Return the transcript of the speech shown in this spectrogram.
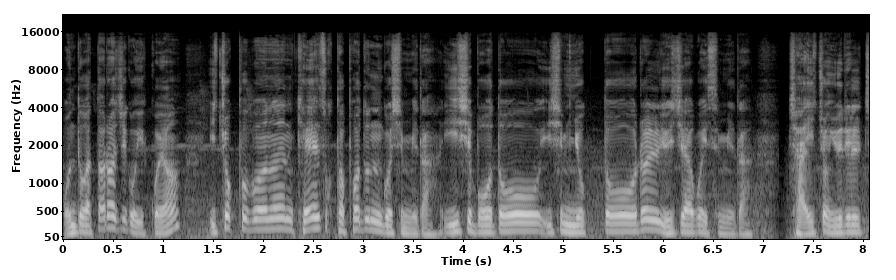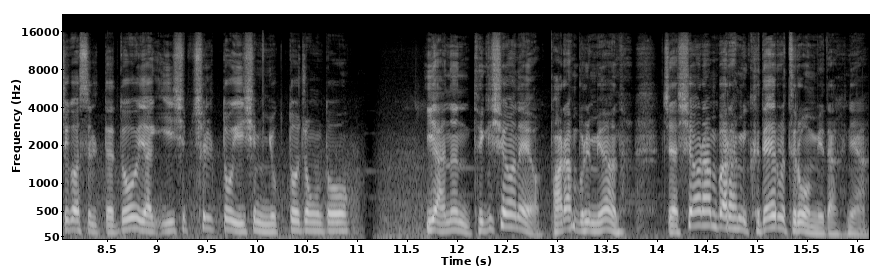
온도가 떨어지고 있고요. 이쪽 부분은 계속 덮어둔 곳입니다. 25도 26도를 유지하고 있습니다. 자 이쪽 유리를 찍었을 때도 약 27도 26도 정도 이 안은 되게 시원해요. 바람 불면 진짜 시원한 바람이 그대로 들어옵니다 그냥.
